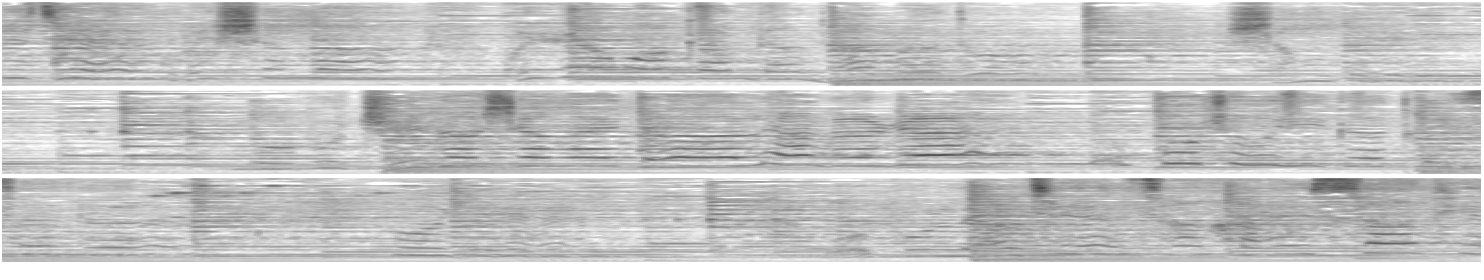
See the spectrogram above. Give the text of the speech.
世界为什么会让我感到那么多伤悲。我不知道相爱的两个人留不住一个褪色的诺言。我不了解沧海桑田，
